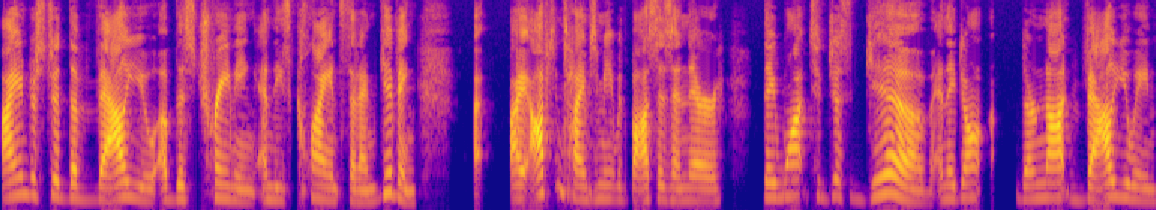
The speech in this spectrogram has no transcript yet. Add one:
i understood the value of this training and these clients that i'm giving i, I oftentimes meet with bosses and they're they want to just give and they don't they're not valuing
